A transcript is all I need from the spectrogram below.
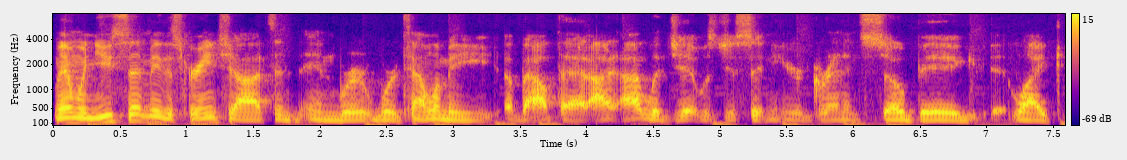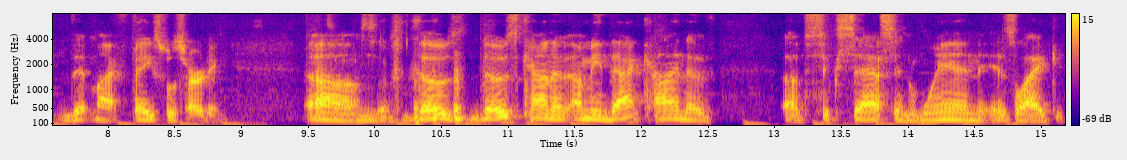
Man, when you sent me the screenshots and, and were, were telling me about that, I, I legit was just sitting here grinning so big, like that my face was hurting. Um, awesome. those, those kind of, I mean, that kind of, of success and win is like,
